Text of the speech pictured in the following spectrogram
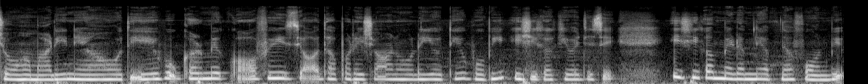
जो हमारी नेहा होती है, वो घर में काफ़ी ज़्यादा परेशान हो रही होती है। वो भी इशिका की वजह से। इशिका मैडम ने अपना फ़ोन भी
